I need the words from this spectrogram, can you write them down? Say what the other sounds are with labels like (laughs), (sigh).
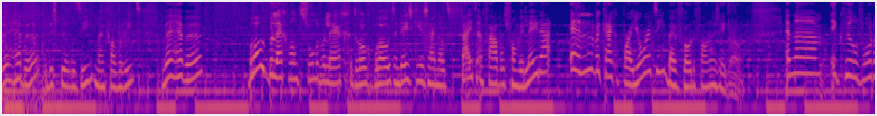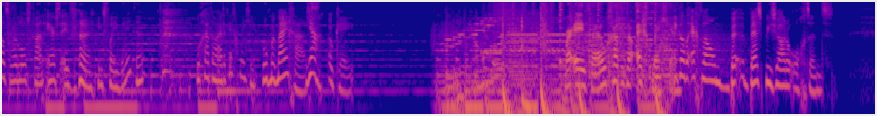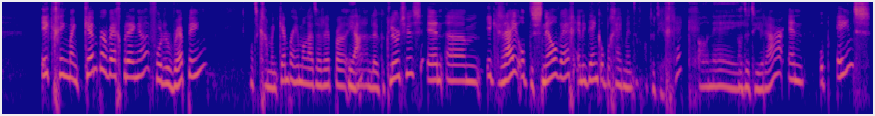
We hebben, de speelde die, mijn favoriet. We hebben broodbeleg, want zonder beleg, droog brood. En deze keer zijn dat feiten en fabels van Weleda. En we krijgen priority bij Vodafone en Ziggo. En ehm, ik wil voordat we losgaan eerst even (laughs) iets van je weten. Hoe gaat het nou eigenlijk echt met je? Hoe het met mij gaat? Ja. Oké. Maar even, hoe gaat het nou echt met je? Ik had echt wel een be- best bizarre ochtend. Ik ging mijn camper wegbrengen voor de wrapping. Want ik ga mijn camper helemaal laten rappen in Ja. eh, leuke kleurtjes. En ehm, ik rij op de snelweg en ik denk op een gegeven moment, wat doet hij gek? Oh nee. Wat doet hij raar? En opeens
